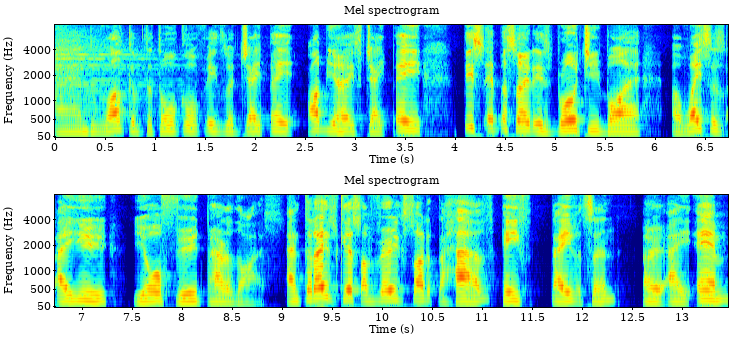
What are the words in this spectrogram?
and welcome to Talk All Things with JP. I'm your host, JP. This episode is brought to you by Oasis AU, your food paradise. And today's guest, I'm very excited to have Heath Davidson, Oh, OAM,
